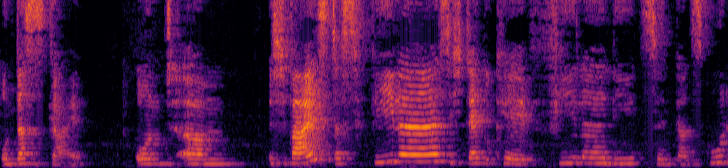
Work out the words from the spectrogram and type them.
Und das ist geil. Und ähm, ich weiß, dass viele sich denken, okay, viele Leads sind ganz gut.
